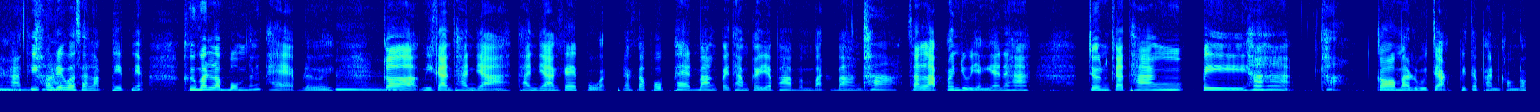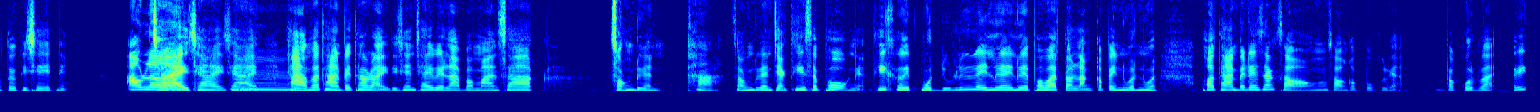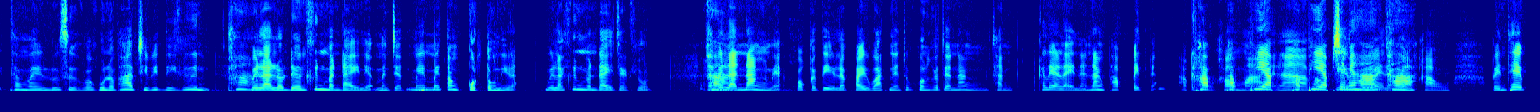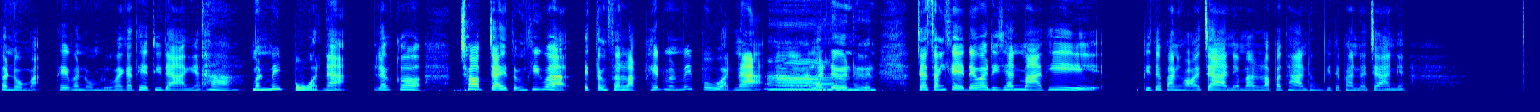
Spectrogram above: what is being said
นะคะที่เขาเรียกว่าสลักเพชรเนี่ยคือมันระบมทั้งแถบเลยอืมก็มีการทานยาทานยาแก้ปวด แล้วก็พบแพทย์บ้างไปทำกายภาพบำบัดบ้างค่ะสลับกันอยู่อย่างเงี้ยนะคะ จนกระทั่งปี 55ค่ะก็มารู้จักผลิตภัณฑ์ของดรพิเชษฐ์เนี่ย เอาเลย ใช่ใช่ใช่อืม ถามว่าทานไปเท่าไหร่ดิฉันใช้เวลาประมาณสักสองเดือนค่ะ สองเดือนจากที่สะโพกเนี่ยที่เคยปวดอยู่เรื่อยเรื่อยเรื่อยเพราะว่าตอนหลังก็ไปนวดนวดพอทานไปได้สักสองสองกระปุกเนี่ยปรากฏว่า เอ้ยทำไมรู้สึกว่าคุณภาพชีวิตดีขึ้น ค่ะเวลาเราเดินขึ้นบันไดเนี่ยมันจะไม่ไม่ต้องกดตรงนี้ละเวลาขึ้นบันไดจะกดแล้วค่ะ เวลานั่งเนี่ยปกติแล้วไปวัดเนี่ยทุกคนก็จะนั่งชันเขาเรียกอะไรนะนั่งพับเป็ดอะเอาพัเข่าบเข้าพับมาเพียบนะพับเพียบใช่ไหมคะด้วยแล้วค่ะก็เข่า เป็นเทพนมอะเทพนมหรือไม่ก็เทพธิดาอย่างเงี้ยค่ะมันไม่ปวดน่ะ แล้วก็ชอบใจตรงที่ว่าไอ้ตรงสลักเพชรมันไม่ปวดน่ะเอออ่าแล้วเดินเหิน จะสังเกตได้ว่าดิฉันมาที่ผลิตภัณฑ์ของอาจารย์เนี่ยมารับประทานทางผลิตภัณฑ์อาจารย์เนี่ย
